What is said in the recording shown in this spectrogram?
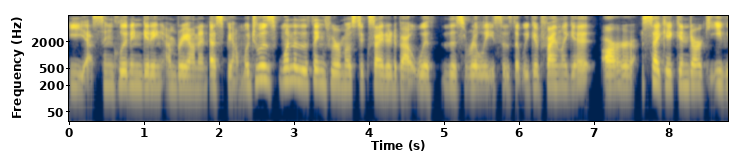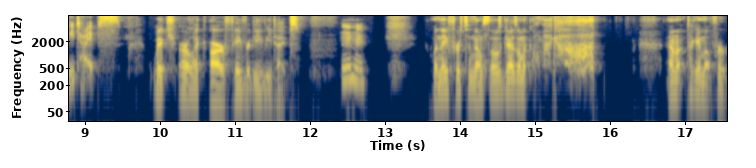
Yes, including getting Umbreon and Espeon, which was one of the things we were most excited about with this release, is that we could finally get our Psychic and Dark Eevee types. Which are like our favorite Eevee types. hmm When they first announced those guys, I'm like, oh my god! I'm not talking about for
